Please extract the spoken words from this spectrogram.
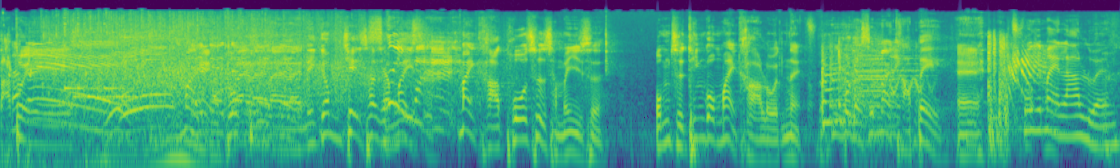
答对。来来来来，你给我们介绍一下麦麦卡托是什么意思？我们只听过麦卡伦呢。或者是麦卡贝，哎，或是麦拉伦。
